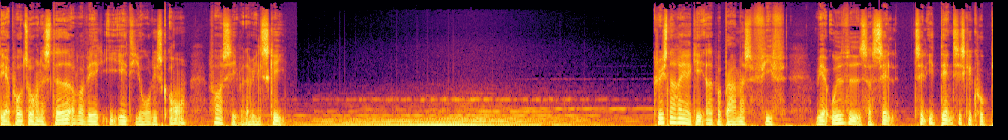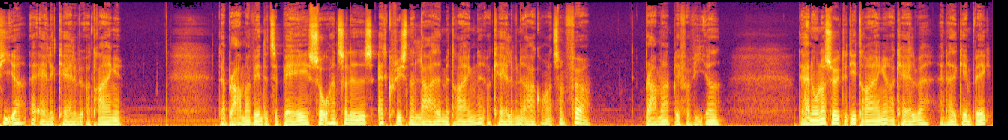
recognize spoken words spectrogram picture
Derpå tog han afsted og var væk i et jordisk år for at se, hvad der ville ske. Krishna reagerede på Brahmas fif ved at udvide sig selv til identiske kopier af alle kalve og drenge. Da Brahma vendte tilbage, så han således, at Krishna legede med drengene og kalvene akkurat som før. Brahma blev forvirret. Da han undersøgte de drenge og kalve, han havde gemt væk,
